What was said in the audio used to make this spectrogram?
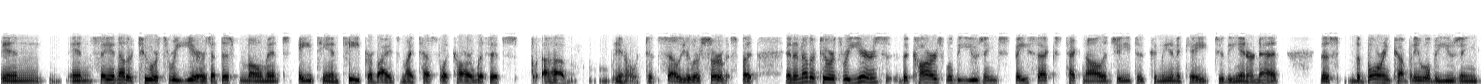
in in say another two or three years. At this moment, AT and T provides my Tesla car with its uh, you know cellular service, but in another two or three years, the cars will be using SpaceX technology to communicate to the internet. The the Boring Company will be using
